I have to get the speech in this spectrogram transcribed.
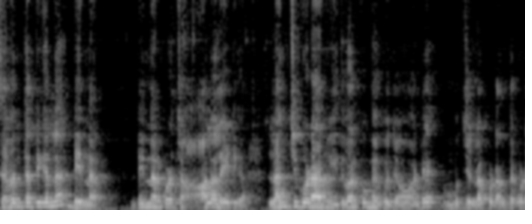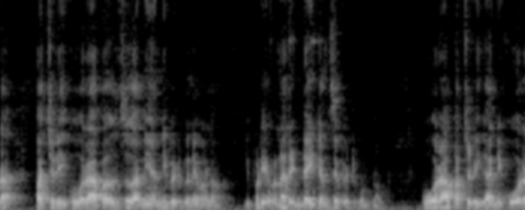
సెవెన్ థర్టీ కల్లా డిన్నర్. డిన్నర్ కూడా చాలా లైట్గా. లంచ్ కూడాను ఇది వరకు మేము కొంచెం అంటే చిన్నప్పుడు అంతా కూడా పచ్చడి కూర పులుసు అన్నీ అన్నీ పెట్టుకునేవాళ్ళం ఇప్పుడు ఏమన్నా రెండు ఐటమ్సే పెట్టుకుంటున్నాం. కూర పచ్చడి కానీ కూర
